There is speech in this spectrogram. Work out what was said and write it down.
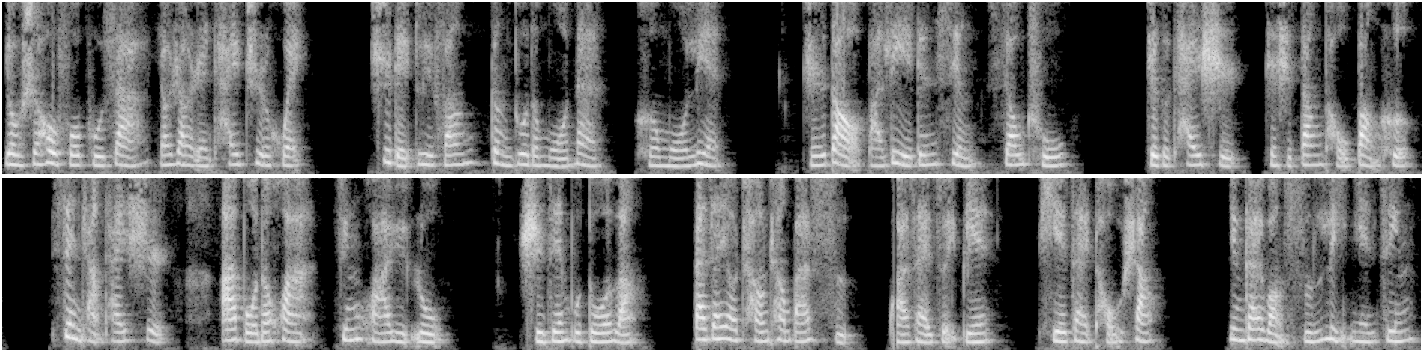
有时候，佛菩萨要让人开智慧，是给对方更多的磨难和磨练，直到把劣根性消除。这个开示真是当头棒喝！现场开示，阿伯的话精华语录。时间不多了，大家要常常把死挂在嘴边，贴在头上，应该往死里念经。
